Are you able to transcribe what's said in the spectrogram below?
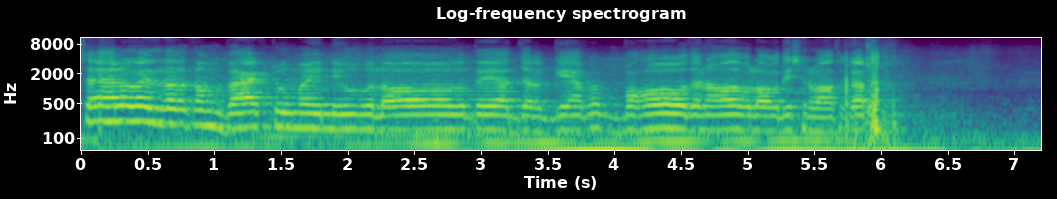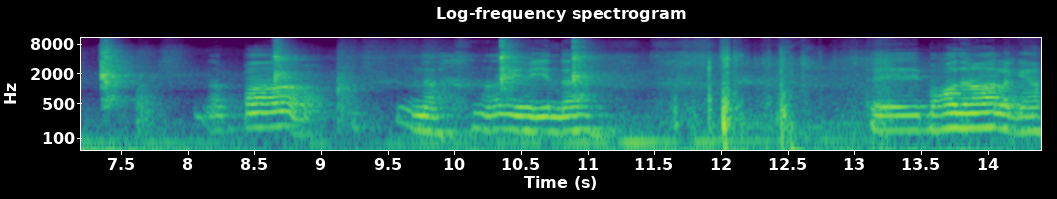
So hello guys welcome back to my new vlog ਤੇ ਅੱਜ ਲੱਗੇ ਆਪਾਂ ਬਹੁਤ ਦਿਨਾਂ ਬਾਅਦ ਵਲੌਗ ਦੀ ਸ਼ੁਰੂਆਤ ਕਰਨ। ਆਪਾਂ ਨਾ ਆ ਕੀ ਹੋਈ ਜਾਂਦਾ। ਤੇ ਬਹੁਤ ਦਿਨਾਂ ਬਾਅਦ ਲੱਗਿਆ।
